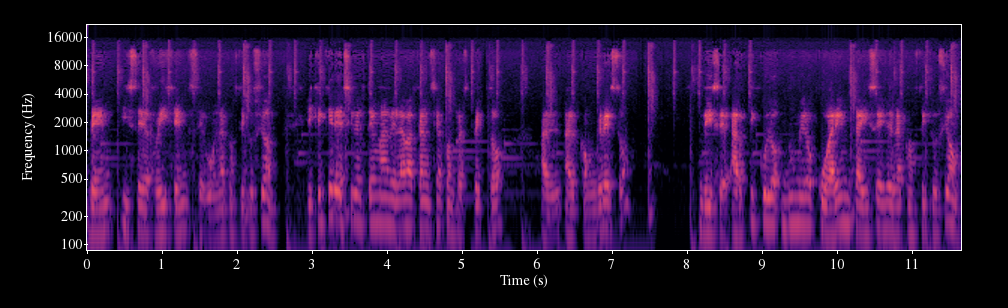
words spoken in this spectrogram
ven y se rigen según la Constitución. ¿Y qué quiere decir el tema de la vacancia con respecto al, Congreso? Dice, artículo número 46 de la Constitución.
